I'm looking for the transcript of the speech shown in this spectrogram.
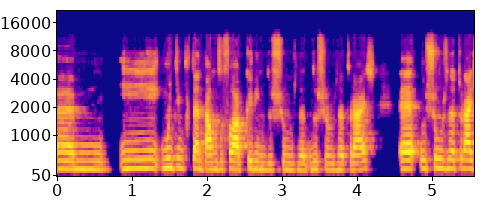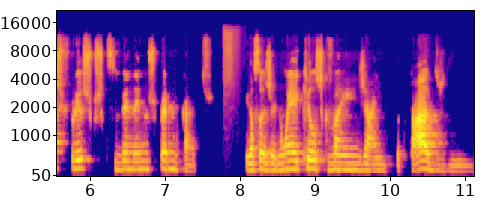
Um, e muito importante, estávamos a falar um bocadinho dos sumos, dos sumos naturais, uh, os sumos naturais frescos que se vendem nos supermercados. Ou seja, não é aqueles que vêm já empacotados de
